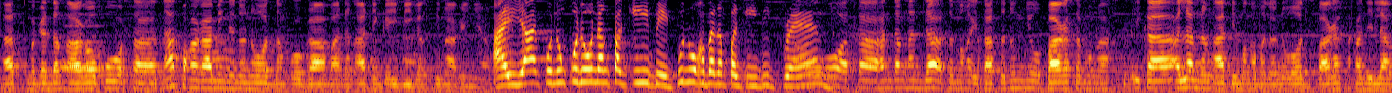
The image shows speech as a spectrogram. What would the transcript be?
At magandang araw po sa napakaraming nanonood ng programa ng ating kaibigang si Marinya. Ayan, punong-puno ng pag-ibig. Puno ka ba ng pag-ibig, friend? Oo, at ah, handang-handa sa mga itatanong nyo para sa mga ikaalam ng ating mga manonood para sa kanilang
